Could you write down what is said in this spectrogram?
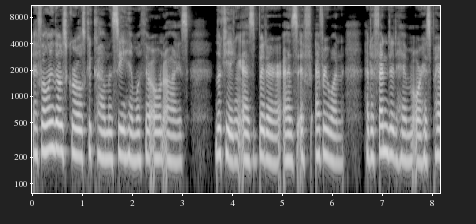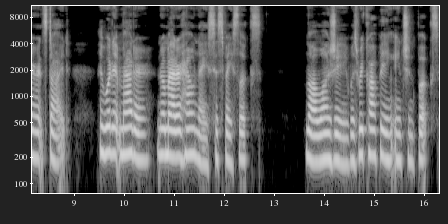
if only those girls could come and see him with their own eyes, looking as bitter as if everyone had offended him or his parents died, it wouldn't matter, no matter how nice his face looks. Lan Wangji was recopying ancient books,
